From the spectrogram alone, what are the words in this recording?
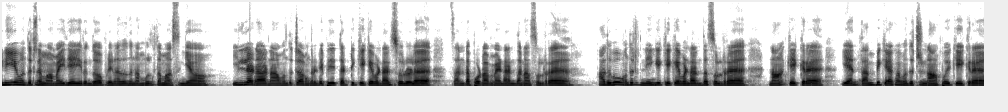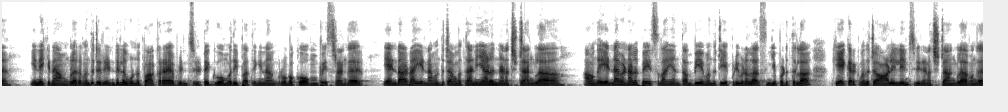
இனியும் வந்துட்டு நம்ம அமைதியாக இருந்தோம் அப்படின்னா அது வந்து நம்மளுக்கு தான் அசிங்கம். இல்லைடா நான் வந்துட்டு அவங்க ரெண்டு பேரையும் தட்டி கேட்க வேண்டாம்னு சொல்லலை. சண்டை போடாமல் வேண்டாம்னு தான் நான் சொல்கிறேன் அதுவும் வந்துட்டு நீங்கள் கேட்க வேண்டாம்னு தான் சொல்கிறேன் நான் கேட்குறேன். என் தம்பிக்காக வந்துட்டு நான் போய் கேட்குறேன். இன்றைக்கி நான் அவங்கள வந்துட்டு ரெண்டில் ஒன்று பார்க்குறேன் அப்படின்னு சொல்லிட்டு கோமதி பார்த்தீங்கன்னா ரொம்ப கோபம் பேசுகிறாங்க ஏன்டா நான் என்னை வந்துட்டு அவங்க தனியாளுன்னு நினச்சிட்டாங்களா? அவங்க என்ன வேணாலும் பேசலாம். என் தம்பியை வந்துட்டு எப்படி வேணாலும் அசிங்கப்படுத்தலாம். கேட்கறக்கு வந்துட்டு ஆள் இல்லைன்னு சொல்லி நினச்சிட்டாங்களா அவங்க?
